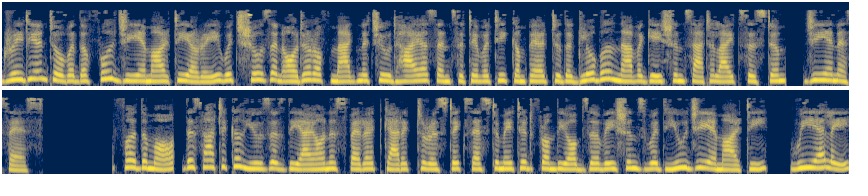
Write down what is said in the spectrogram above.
gradient over the full GMRT array which shows an order of magnitude higher sensitivity compared to the Global Navigation Satellite System, GNSS. Furthermore, this article uses the ionospheric characteristics estimated from the observations with UGMRT, VLA,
